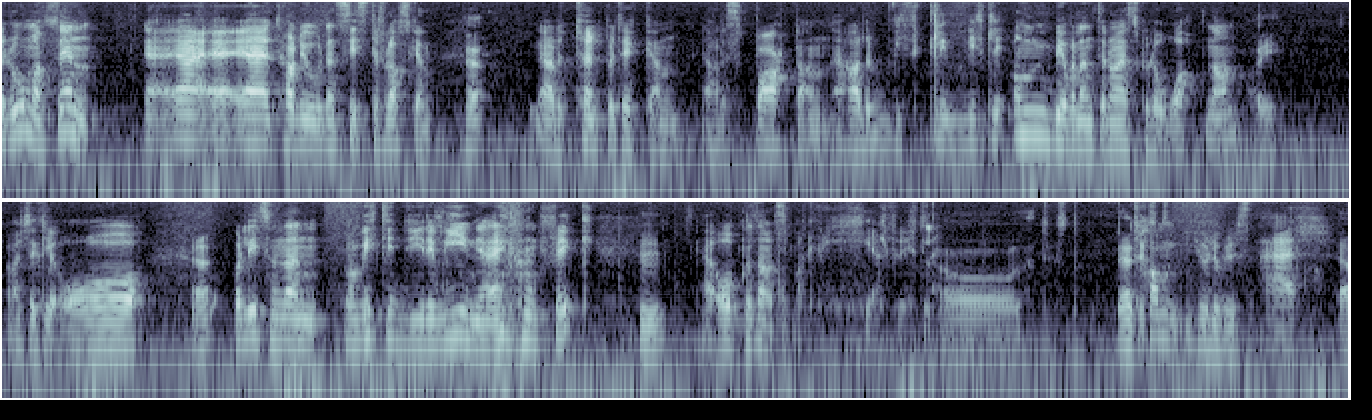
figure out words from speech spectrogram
Roma sin Jeg, jeg, jeg hadde jo den siste flasken. Ja. Jeg hadde tømt butikken, jeg hadde spart den. Jeg hadde virkelig virkelig ambivalent til når jeg skulle åpne den. Oi. Jeg var skikkelig åh. Ja. Og litt som den vanvittig dyre vinen jeg en gang fikk. Mm. Jeg åpnet den og smakte helt fryktelig. Åh, det er trist. Det er. Tam julebrus er Ja.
